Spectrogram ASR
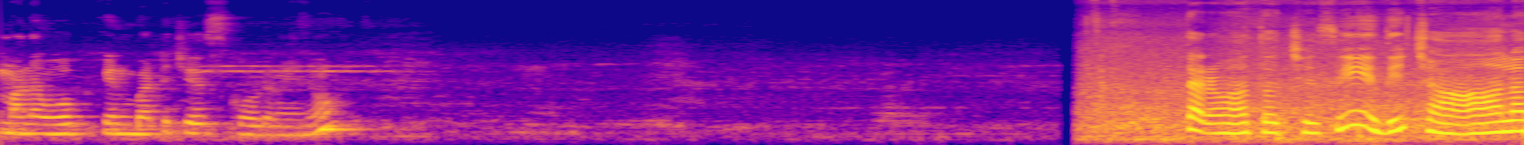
మన ఓపికని బట్టి చేసుకోవడమేను. తర్వాత వచ్చేసి ఇది చాలా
